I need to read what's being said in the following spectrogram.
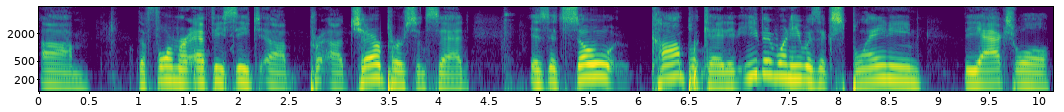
um, the former FEC uh, pr- uh, chairperson said is it's so complicated. Even when he was explaining the actual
